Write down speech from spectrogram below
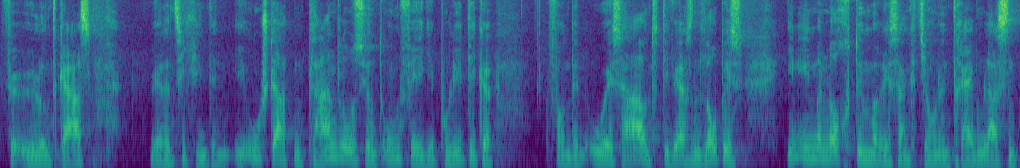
für Öl und Gas, während sich in den EU-Staaten planlose und unfähige Politiker von den USA und diversen Lobbys in immer noch dümmere Sanktionen treiben lassen,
